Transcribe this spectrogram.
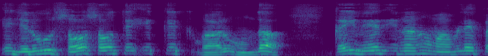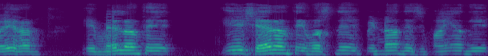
ਇਹ ਜ਼ਰੂਰ 100 100 ਤੇ ਇੱਕ ਇੱਕ ਵਾਰੂ ਹੁੰਦਾ। ਕਈ ਵੇਰ ਇਹਨਾਂ ਨੂੰ ਮਾਮਲੇ ਪਏ ਹਨ। ਇਹ ਮਹਿਲਾਂ ਤੇ, ਇਹ ਸ਼ਹਿਰਾਂ ਤੇ ਵਸਦੇ, ਪਿੰਡਾਂ ਦੇ ਸਿਪਾਹੀਆਂ ਦੇ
